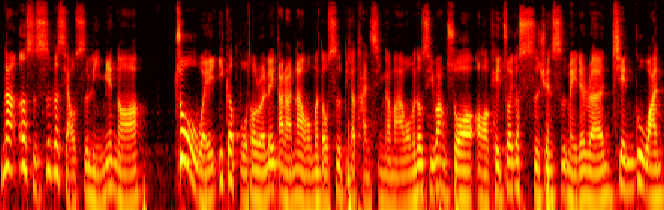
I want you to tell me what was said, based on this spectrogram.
那二十四个小时里面呢。作为一个普通人类，当然啦，我们都是比较贪心的嘛。我们都希望说，哦，可以做一个十全十美的人，兼顾完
